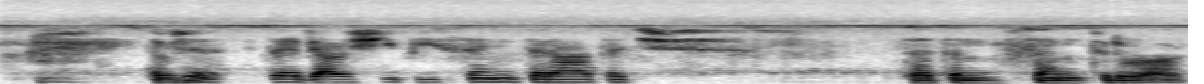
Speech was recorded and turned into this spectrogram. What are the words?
Takže to je další píseň, která teď, to je ten Send to the Lord.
